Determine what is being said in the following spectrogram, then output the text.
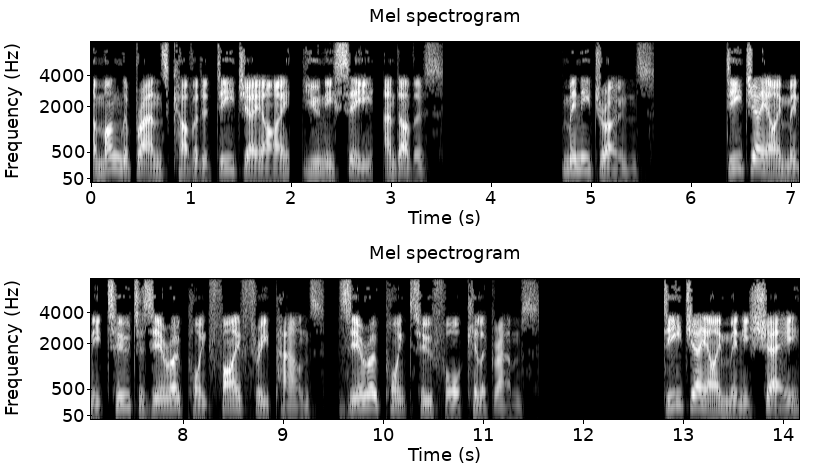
Among the brands covered are DJI, Yuneec, and others. Mini drones. DJI Mini 2 to 0.53 pounds, 0.24 kilograms. DJI Mini Shay,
